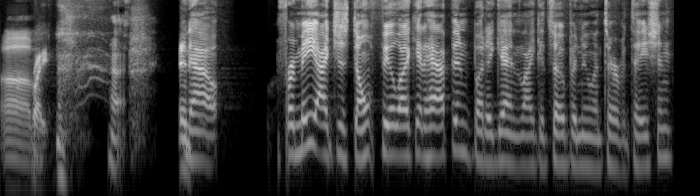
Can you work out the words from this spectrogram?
Um right. And- now, for me, I just don't feel like it happened. But again, like it's open to interpretation.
